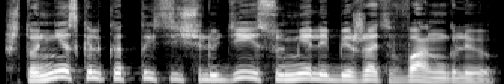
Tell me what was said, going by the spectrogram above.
что несколько тысяч людей сумели бежать в Англию.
